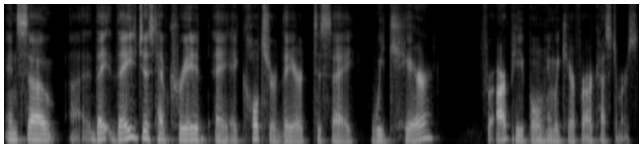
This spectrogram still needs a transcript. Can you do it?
And so uh, they they just have created a, a, culture there to say we care for our people mm. and we care for our customers.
